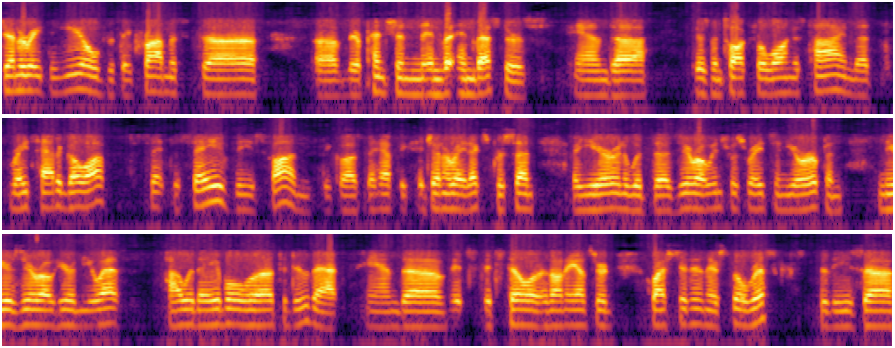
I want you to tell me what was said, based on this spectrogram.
generate the yield that they promised uh, uh, their pension inv- investors. And uh, there's been talk for the longest time that rates had to go up to, to save these funds because they have to generate X percent a year, and with uh, zero interest rates in Europe and near zero here in the U.S., how were they able uh, to do that? And uh, it's it's still an unanswered question, and there's still risks to these uh,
